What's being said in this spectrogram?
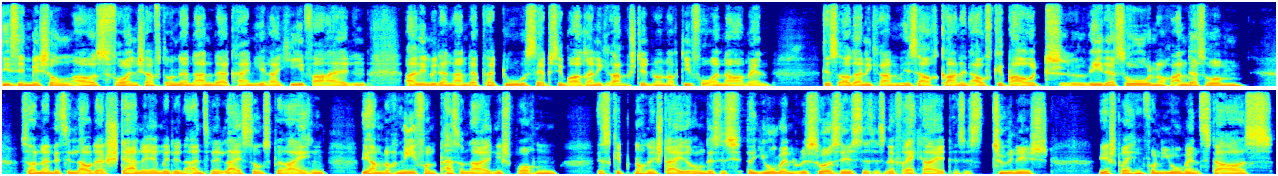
diese Mischung aus Freundschaft untereinander, kein Hierarchieverhalten, alle miteinander per Du, selbst im Organigramm stehen nur noch die Vornamen. Das Organigramm ist auch gar nicht aufgebaut, weder so noch andersrum, sondern es sind lauter Sterne mit den einzelnen Leistungsbereichen. Wir haben noch nie von Personal gesprochen. Es gibt noch eine Steigerung, das ist Human Resources, das ist eine Frechheit, das ist zynisch. Wir sprechen von Human Stars.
